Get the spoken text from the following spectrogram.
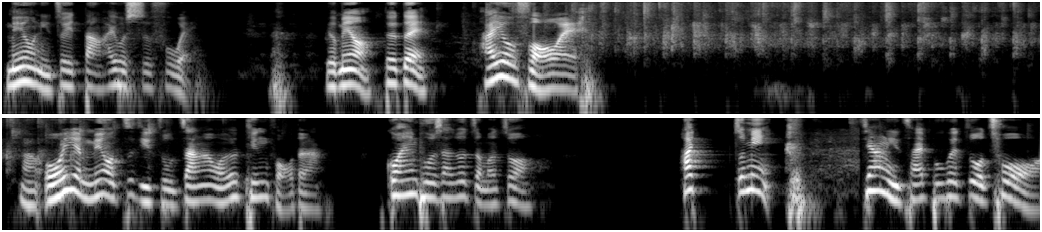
没有你最大，还有师傅哎。有没有？对不对？还有佛哎，啊，我也没有自己主张啊，我就听佛的啊。观音菩萨说怎么做，嗨，遵命，这样你才不会做错啊，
